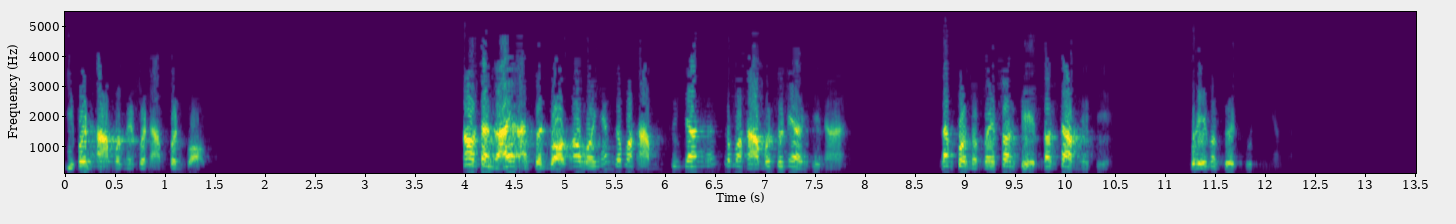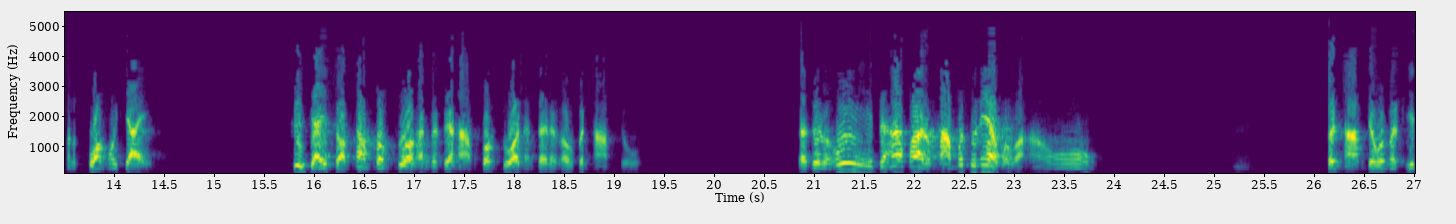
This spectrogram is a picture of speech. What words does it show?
ที่เพิ่นหามมันเป็นเพิ่นหามเพิ่นบอกเอาทั้งหลายอาจเพิ่นบอกเอาไว้ยังก็มาหามซึ่งยังก็มาหามมัตัวเนี้ยสินะบางคนก็ไปฟังเทศฟังธรรมนี่สิบ่เห็นมันเกิดบุญอย่างนั้นมันขวางหัวใจ คือใจสอบท่ามป้องตัวกันก็จะหามป้องตัวนั่นแต่เราเป็นหามดูแต่ตัวอุ้ยไปหาพาหามมัตัวเนี้ยบอกว่าเอาเป็นหามจะวันมันผิด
